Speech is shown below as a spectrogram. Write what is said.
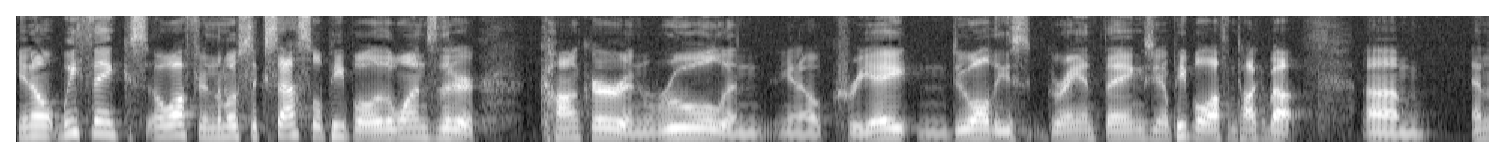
You know, we think so often the most successful people are the ones that are conquer and rule and you know create and do all these grand things. You know, people often talk about. Um, and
